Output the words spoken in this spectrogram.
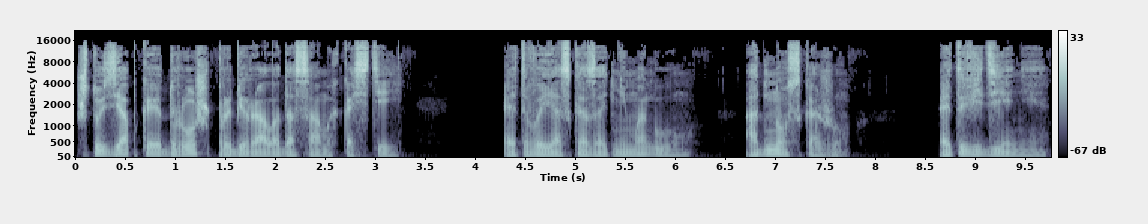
что зябкая дрожь пробирала до самых костей. Этого я сказать не могу. Одно скажу — это видение,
